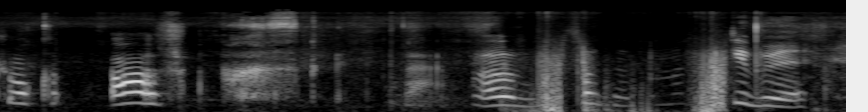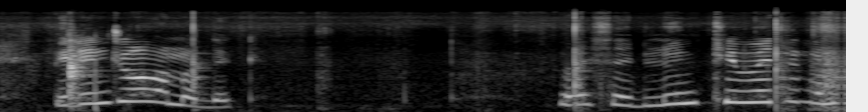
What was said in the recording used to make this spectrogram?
Çok az Sakatlamak gibi. Birinci olamadık. Neyse linki veririm.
